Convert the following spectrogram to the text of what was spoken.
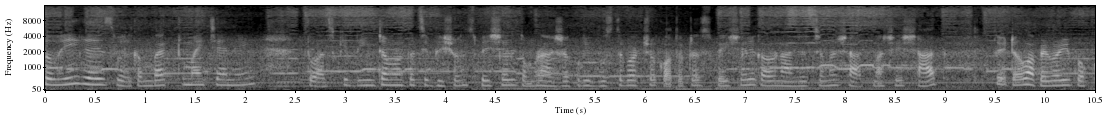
So hey guys welcome back to my channel তো আজকের দিনটা আমার কাছে ভীষণ স্পেশাল তোমরা আশা করি বুঝতে পারছ কতটা স্পেশাল কারণ আজ হচ্ছে আমার সাত মাসের সাত। তো এটাও বাপের বাড়ির পক্ষ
